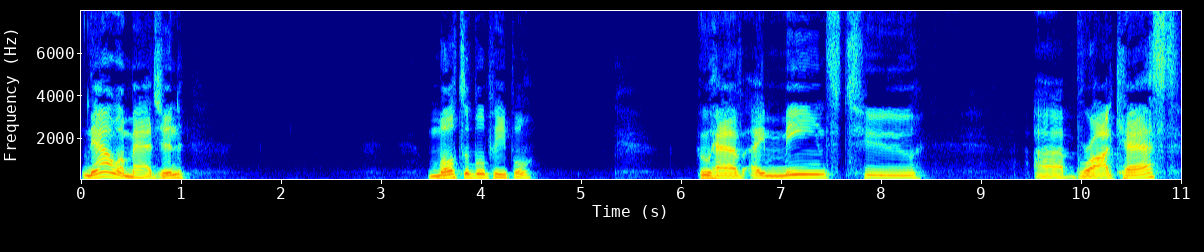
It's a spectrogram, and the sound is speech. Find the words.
Now imagine multiple people who have a means to uh, broadcast,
